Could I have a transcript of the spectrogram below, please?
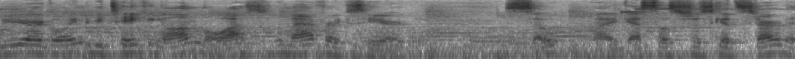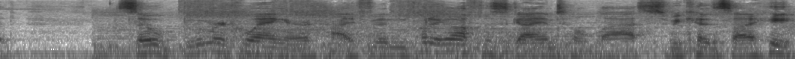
we are going to be taking on the last of the Mavericks here. So, I guess let's just get started. So, Boomer Kuwanger, I've been putting off this guy until last because I.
